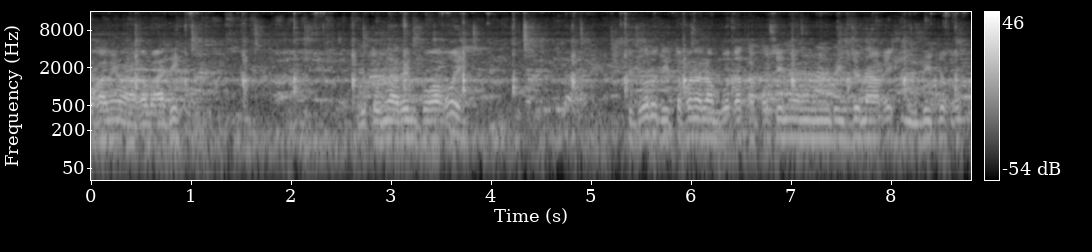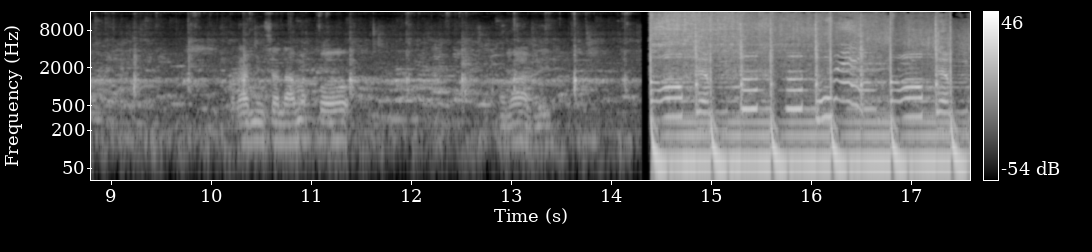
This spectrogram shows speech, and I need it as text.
Po kami mga kabady. Gutom na rin po ako eh. Siguro dito ko na lang po tatapusin yung video na yung video ko. Maraming salamat po. Them, them.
